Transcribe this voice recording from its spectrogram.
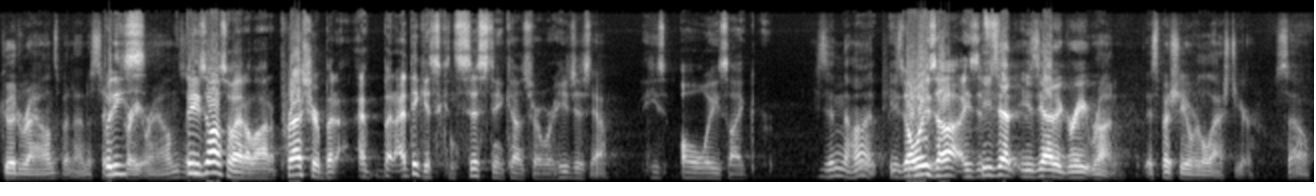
good rounds, but not necessarily great rounds. But he's also had a lot of pressure. But I, but I think it's consistent. Comes from where he just yeah. he's always like he's in the hunt. He's, he's always uh, he's he's had he's had a great run, especially over the last year. So,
